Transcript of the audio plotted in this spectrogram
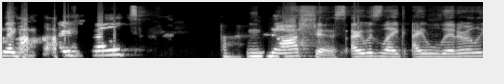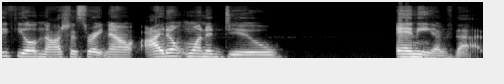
like I felt nauseous. I was like, I literally feel nauseous right now. I don't want to do any of that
